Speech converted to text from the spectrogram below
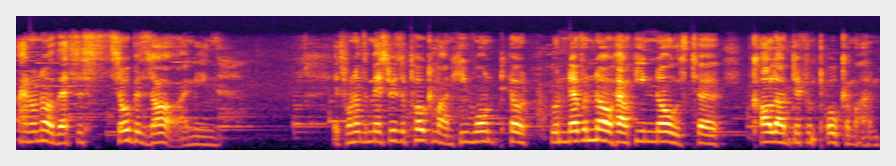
I don't know. That's just so bizarre. I mean, it's one of the mysteries of Pokemon. He won't. He'll, we'll never know how he knows to call out different Pokemon.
